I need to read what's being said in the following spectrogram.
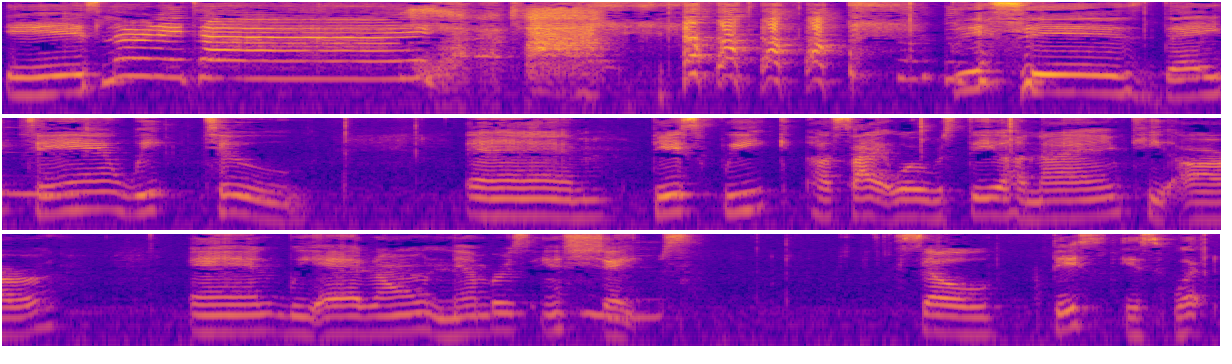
It's learning time. this is day 10, week 2. And this week, her sight word was still her name, Kiara. And we added on numbers and shapes. So this is what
